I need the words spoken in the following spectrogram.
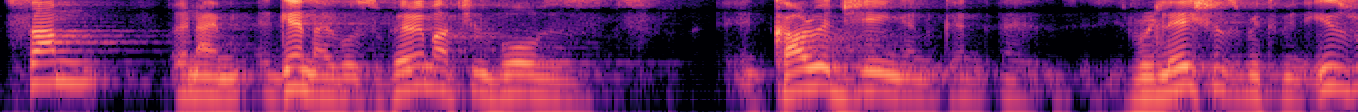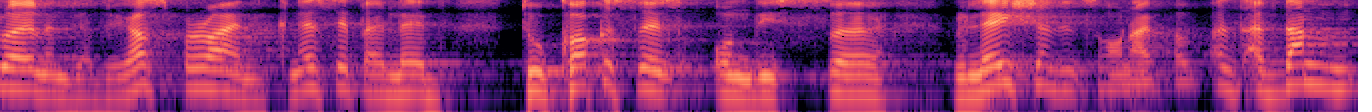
Some, and I'm again, I was very much involved in encouraging and, and uh, relations between Israel and the diaspora and Knesset. I led two caucuses on this uh, relations and so on. I, have done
